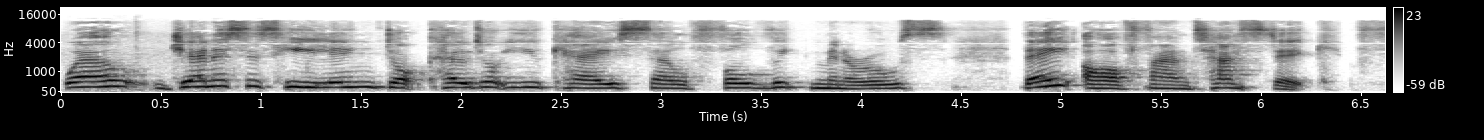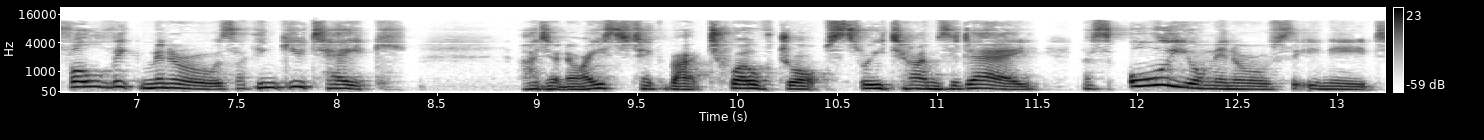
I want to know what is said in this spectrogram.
Well, genesishealing.co.uk sell fulvic minerals. They are fantastic. Fulvic minerals. I think you take, I don't know, I used to take about 12 drops three times a day. That's all your minerals that you need.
